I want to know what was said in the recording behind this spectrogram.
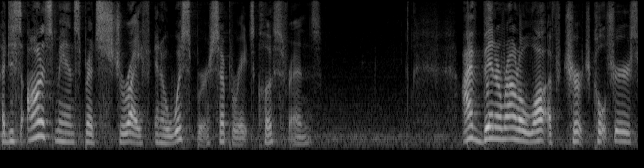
A dishonest man spreads strife, and a whisper separates close friends. I've been around a lot of church cultures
